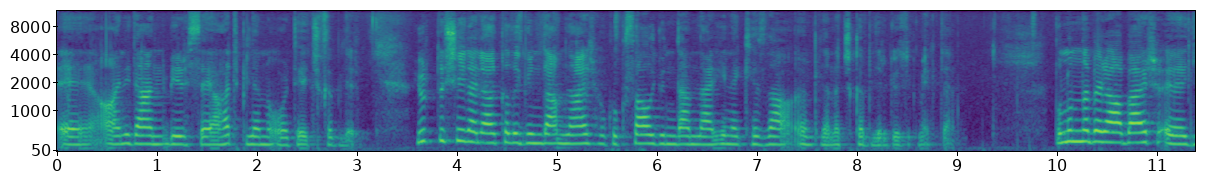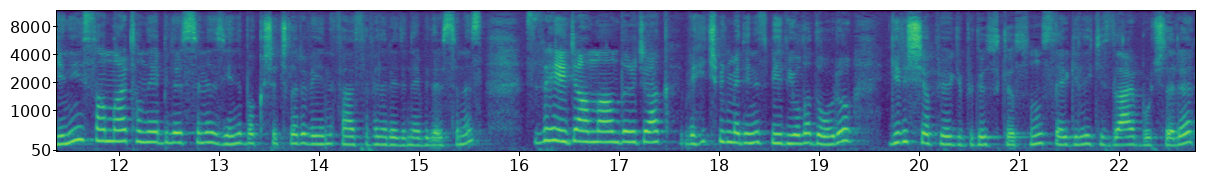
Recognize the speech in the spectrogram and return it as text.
E, aniden bir seyahat planı ortaya çıkabilir. Yurt dışı ile alakalı gündemler, hukuksal gündemler yine keza ön plana çıkabilir gözükmekte. Bununla beraber e, yeni insanlar tanıyabilirsiniz, yeni bakış açıları ve yeni felsefeler edinebilirsiniz. Sizi heyecanlandıracak ve hiç bilmediğiniz bir yola doğru giriş yapıyor gibi gözüküyorsunuz. Sevgili ikizler burçları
